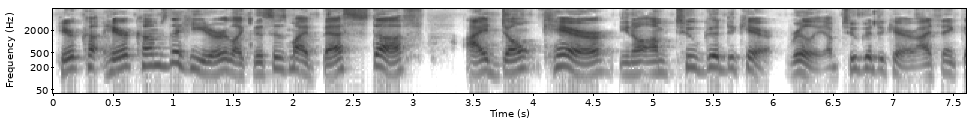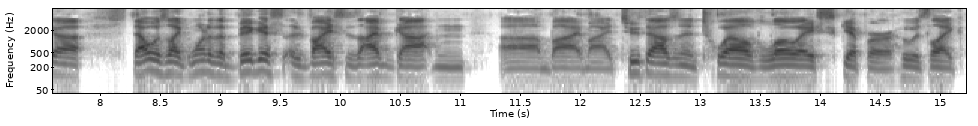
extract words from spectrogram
here co- here comes the heater. Like this is my best stuff I don't care. You know, I'm too good to care. Really, I'm too good to care. I think uh, that was like one of the biggest advices I've gotten uh, by my 2012 low A skipper, who was like,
